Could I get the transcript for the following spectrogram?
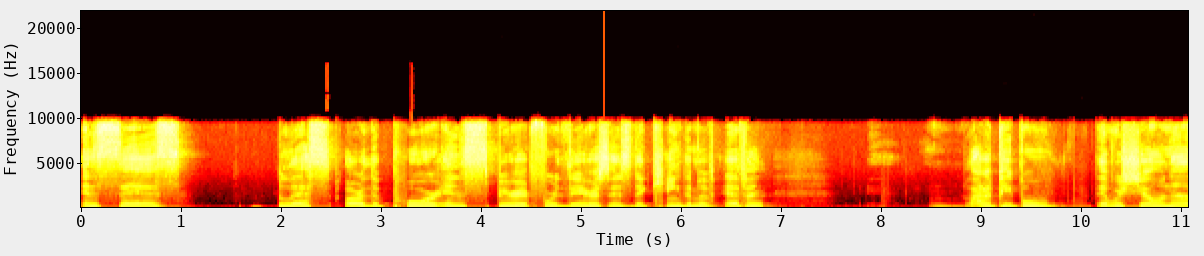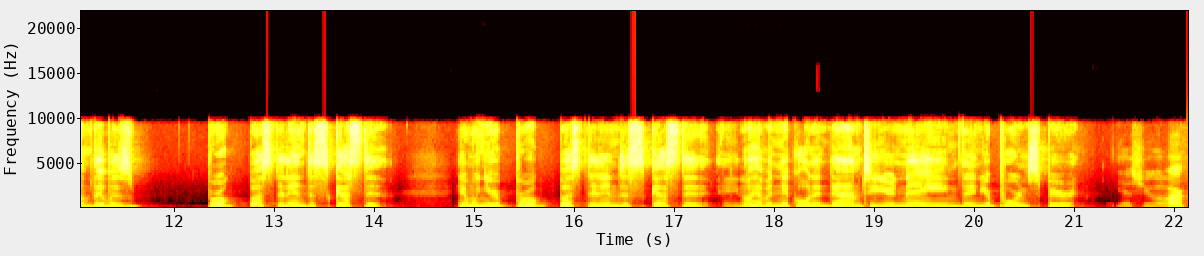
and says, Blessed are the poor in spirit, for theirs is the kingdom of heaven. A lot of people that were showing up, they was broke, busted, and disgusted. And when you're broke, busted, and disgusted, and you don't have a nickel and a dime to your name, then you're poor in spirit. Yes, you are.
